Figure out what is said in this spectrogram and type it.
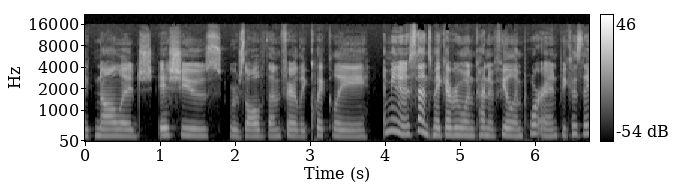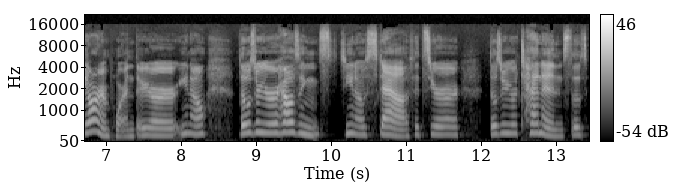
acknowledge issues, resolve them fairly quickly. I mean, in a sense, make everyone kind of feel important because they are important. They are, you know, those are your housing, you know, staff. It's your, those are your tenants. Those,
